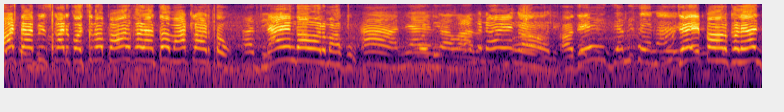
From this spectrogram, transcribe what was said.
పార్టీ ఆఫీస్ కాడికి వచ్చినా పవన్ కళ్యాణ్తో మాట్లాడతాం. న్యాయం కావాలి మాకు. ఆ, న్యాయం కావాలి. న్యాయం కావాలి. అది జై జనసేన. జై పవన్ కళ్యాణ్.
